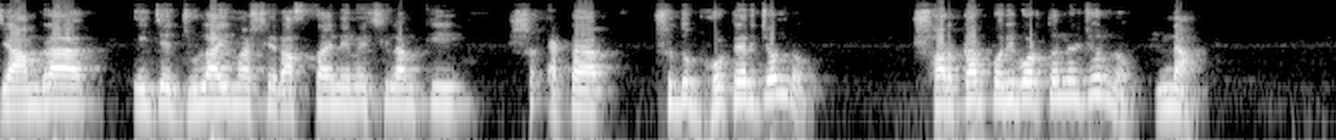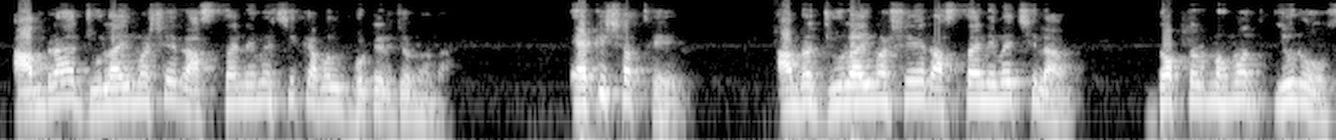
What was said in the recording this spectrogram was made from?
যে আমরা এই যে জুলাই মাসে রাস্তায় নেমেছিলাম কি একটা শুধু ভোটের জন্য? সরকার পরিবর্তনের জন্য? না। আমরা জুলাই মাসে রাস্তায় নেমেছি কেবল ভোটের জন্য না। একই সাথে আমরা জুলাই মাসে রাস্তায় নেমেছিলাম, ডক্টর মোহাম্মদ ইউনুস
